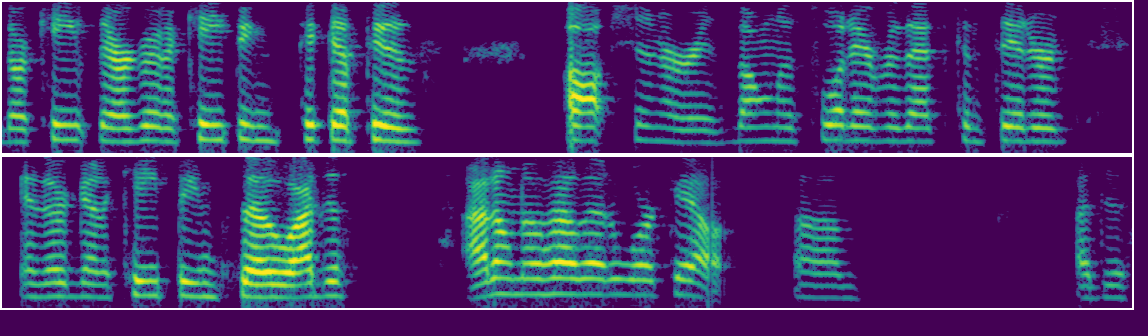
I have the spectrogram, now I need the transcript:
they're keep they're going to keep him, pick up his option or his bonus, whatever that's considered, and they're going to keep him. So I just I don't know how that'll work out. Um, I just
